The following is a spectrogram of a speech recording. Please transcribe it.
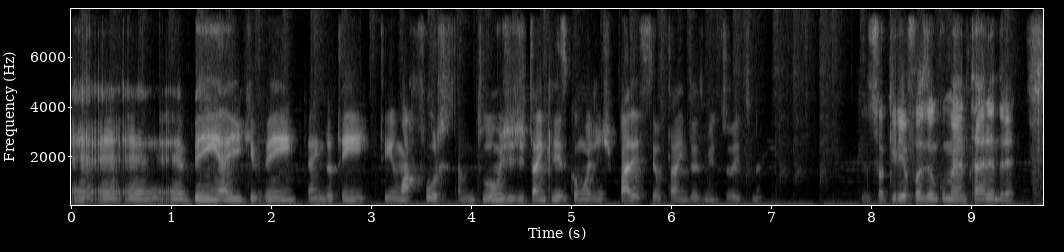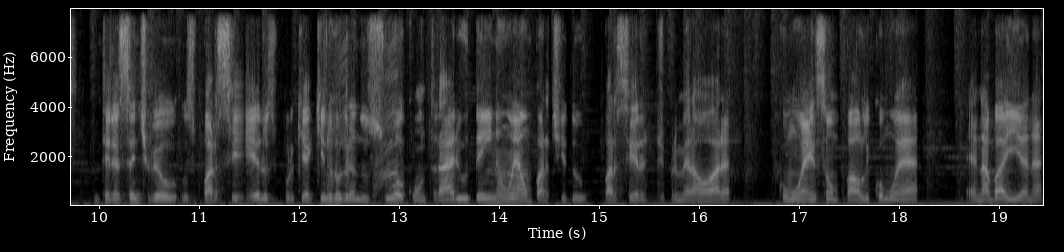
é, é, é, é, bem aí que vem, ainda tem, tem uma força, está muito longe de estar em crise como a gente pareceu estar em 2018, né? Eu só queria fazer um comentário, André. Interessante ver os parceiros, porque aqui no Rio Grande do Sul, ao contrário, o DEM não é um partido parceiro de primeira hora, como é em São Paulo e como é, é na Bahia, né?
